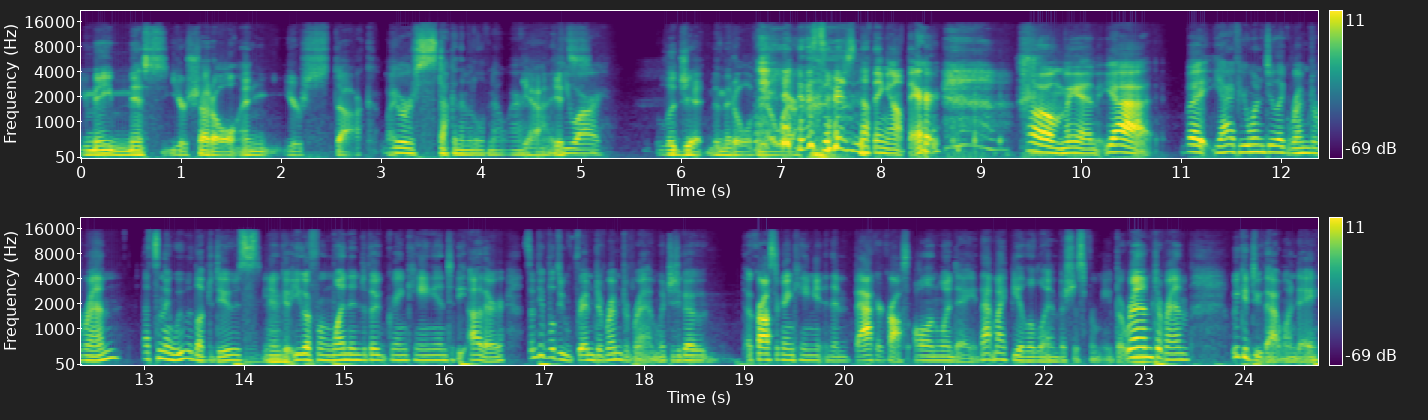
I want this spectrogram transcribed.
You may miss your shuttle and you're stuck. Like you're stuck in the middle of nowhere. Yeah, you are. legit the middle of nowhere. There's nothing out there. Oh man, yeah. But yeah, if you want to do like rim to rim, that's something we would love to do. Is you know Mm-hmm. go, you go from one end of the Grand Canyon to the other. Some people do rim to rim to rim, which is you go across the Grand Canyon and then back across all in one day. That might be a little ambitious for me, but rim Mm. to rim, we could do that one day.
